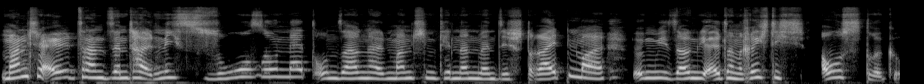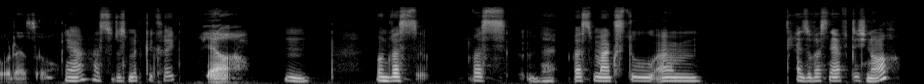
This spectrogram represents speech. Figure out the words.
Manche Eltern sind halt nicht so, so nett und sagen halt manchen Kindern, wenn sie streiten, mal irgendwie sagen die Eltern richtig Ausdrücke oder so. Ja, hast du das mitgekriegt? Ja. Hm. Und was, was, was magst du, ähm, also was nervt dich noch?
